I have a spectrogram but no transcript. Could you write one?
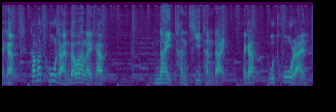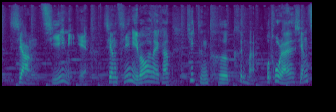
นะครับคำว่าทู่สันแปลว่าอะไรครับ ในทันทีทันใด ะครับ我突然想起你想起你แปลว่าอะไรครับ คิดถึงเธอขึ้นมา我突然想起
